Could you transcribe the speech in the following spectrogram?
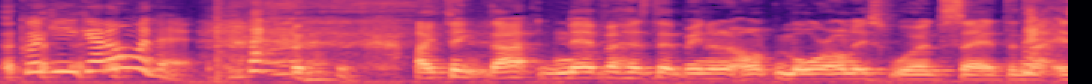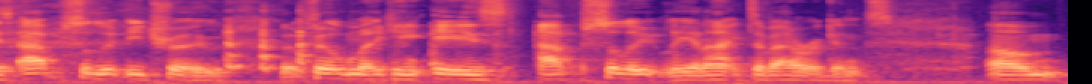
the quicker you get on with it. I think that never has there been a more honest word said than that is absolutely true. that filmmaking is absolutely an act of arrogance. Um,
